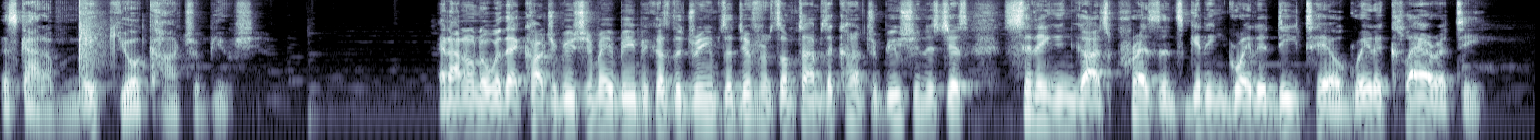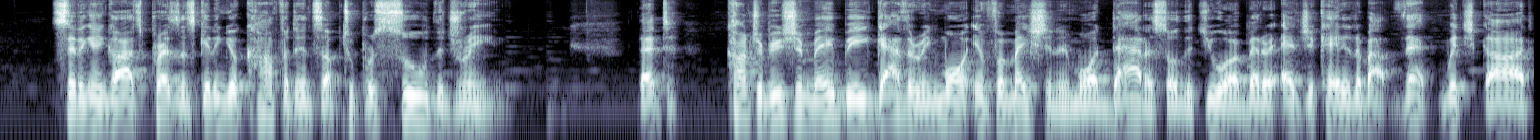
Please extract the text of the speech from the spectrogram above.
that's got to make your contribution? And I don't know what that contribution may be because the dreams are different. Sometimes the contribution is just sitting in God's presence, getting greater detail, greater clarity, sitting in God's presence, getting your confidence up to pursue the dream. That contribution may be gathering more information and more data so that you are better educated about that which God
